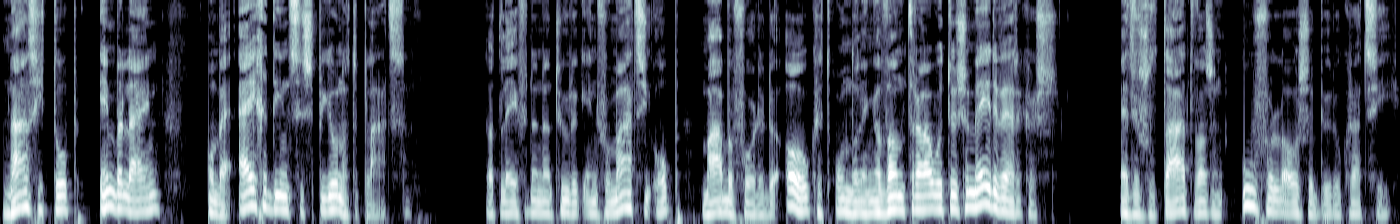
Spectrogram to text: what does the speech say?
nazi-top in Berlijn om bij eigen diensten spionnen te plaatsen. Dat leverde natuurlijk informatie op, maar bevorderde ook het onderlinge wantrouwen tussen medewerkers. Het resultaat was een oeverloze bureaucratie.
